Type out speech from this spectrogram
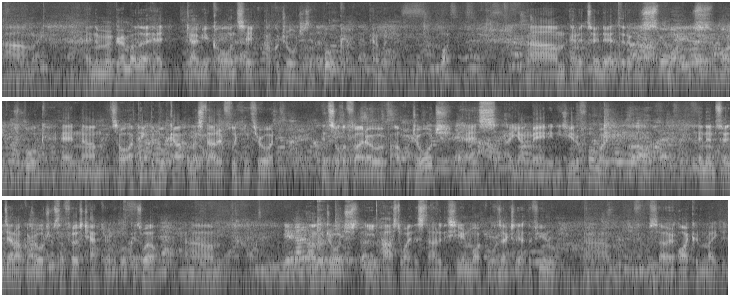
um, and then my grandmother had gave me a call and said Uncle George is in a book, and I went, what? Um, and it turned out that it was Michael's, Michael's book. And um, so I picked the book up and I started flicking through it and saw the photo of Uncle George as a young man in his uniform. Oh. And then it turns out Uncle George was the first chapter in the book as well. Um, Uncle George, he passed away the start of this year and Michael was actually at the funeral. Um, so I couldn't make it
